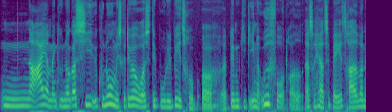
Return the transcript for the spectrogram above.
Nej, og man kan jo nok også sige økonomisk, og det var jo også det, Bodil Betrup og, og dem gik ind og udfordrede, altså her tilbage i 30'erne,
